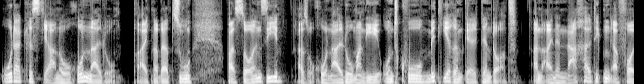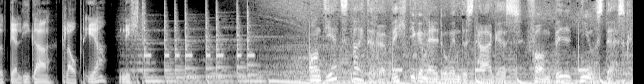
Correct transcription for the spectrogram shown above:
oder Cristiano Ronaldo. Breitner dazu, was sollen sie, also Ronaldo, Mané und Co., mit ihrem Geld denn dort? An einen nachhaltigen Erfolg der Liga glaubt er nicht. Und jetzt weitere wichtige Meldungen des Tages vom Bild Newsdesk.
